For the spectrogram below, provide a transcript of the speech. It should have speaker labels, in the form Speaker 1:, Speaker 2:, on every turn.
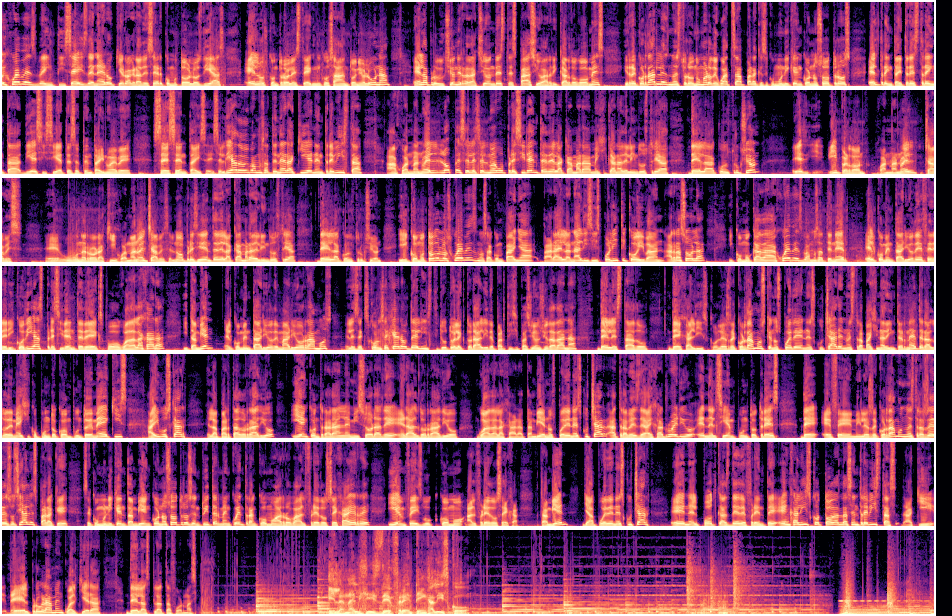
Speaker 1: Hoy jueves 26 de enero quiero agradecer como todos los días en los controles técnicos a Antonio Luna, en la producción y redacción de este espacio a Ricardo Gómez y recordarles nuestro número de WhatsApp para que se comuniquen con nosotros el 3330 1779 66. El día de hoy vamos a tener aquí en entrevista a Juan Manuel López, él es el nuevo presidente de la Cámara Mexicana de la Industria de la Construcción y, y perdón, Juan Manuel Chávez. Eh, hubo un error aquí. Juan Manuel Chávez, el nuevo presidente de la Cámara de la Industria de la Construcción. Y como todos los jueves, nos acompaña para el análisis político Iván Arrazola. Y como cada jueves, vamos a tener el comentario de Federico Díaz, presidente de Expo Guadalajara. Y también el comentario de Mario Ramos, es exconsejero del Instituto Electoral y de Participación Ciudadana del Estado de Jalisco. Les recordamos que nos pueden escuchar en nuestra página de internet heraldodemexico.com.mx. Ahí buscar el apartado radio y encontrarán la emisora de Heraldo Radio Guadalajara. También nos pueden escuchar a través de iHeartRadio en el 100.3 de FM. Y les recordamos nuestras redes sociales para que se comuniquen también con nosotros. En Twitter me encuentran como arroba Alfredo Ceja R y en Facebook como Alfredo Ceja. También ya pueden escuchar en el podcast de De Frente en Jalisco todas las entrevistas aquí del programa en cualquiera de las plataformas.
Speaker 2: El análisis de Frente en Jalisco.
